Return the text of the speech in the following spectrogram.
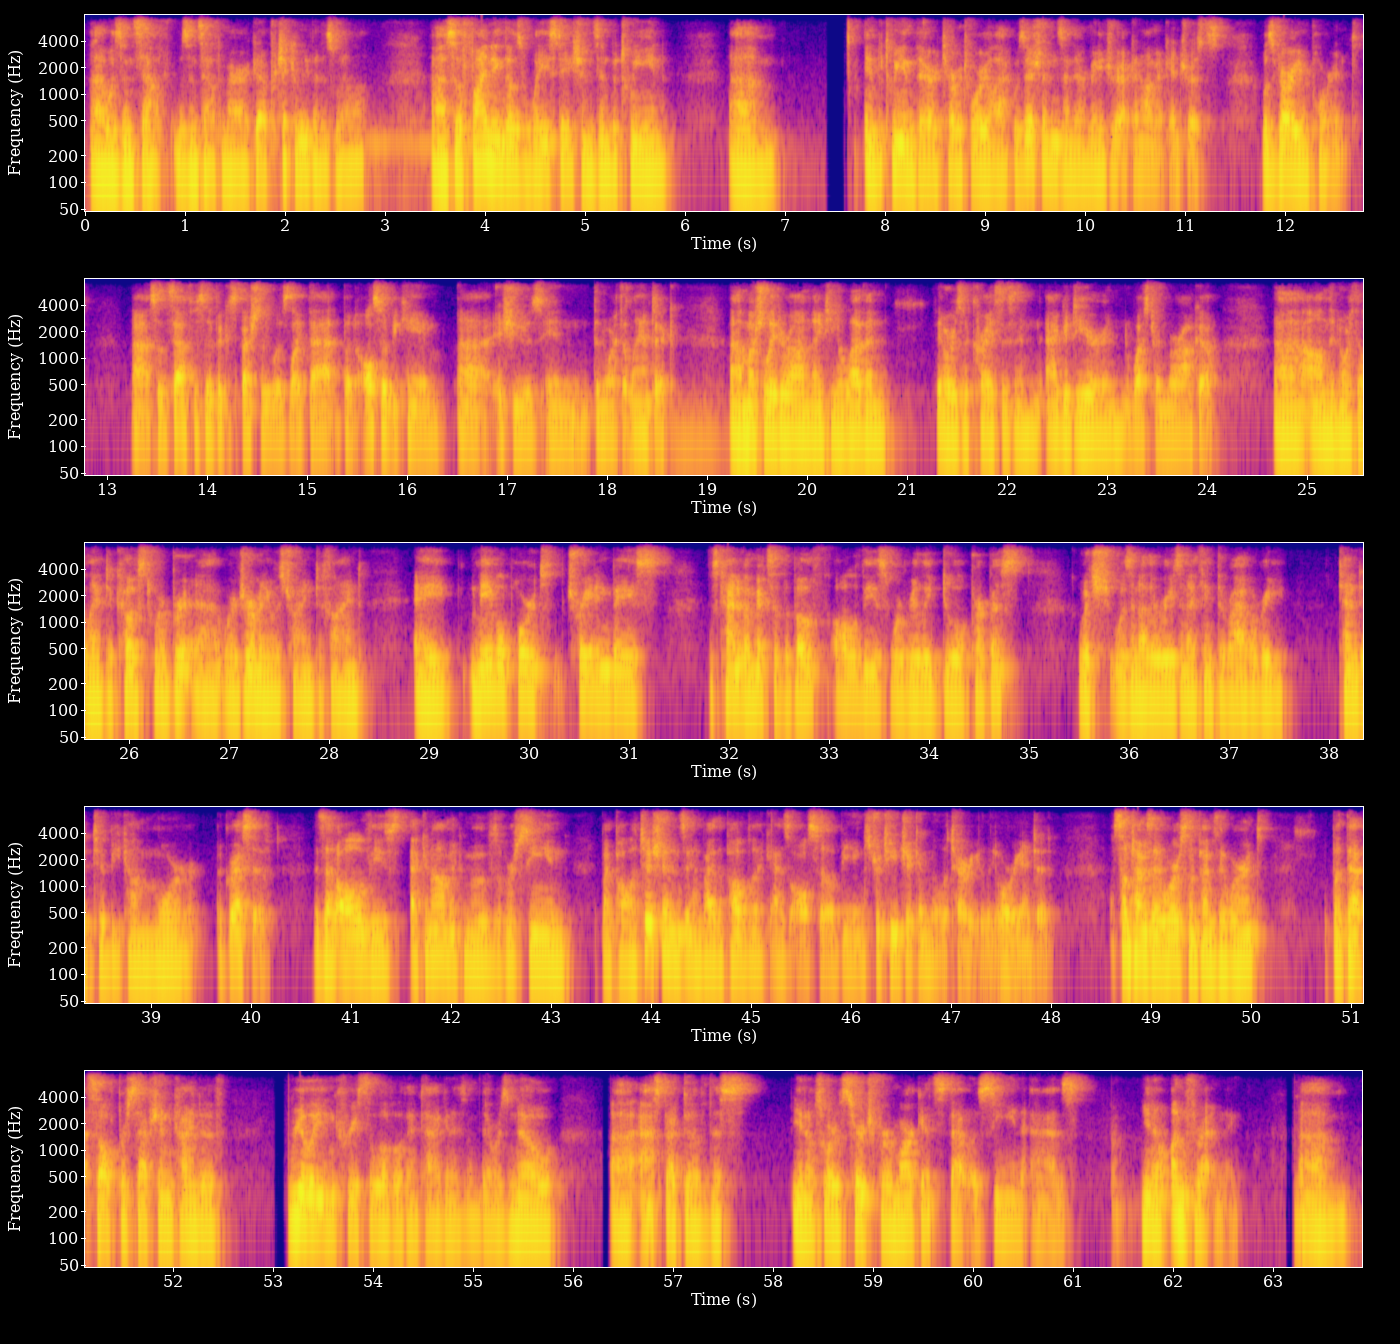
Uh, was in South was in South America, particularly Venezuela. Uh, so finding those way stations in between um, in between their territorial acquisitions and their major economic interests was very important. Uh, so the South Pacific, especially, was like that, but also became uh, issues in the North Atlantic. Uh, much later on, 1911, there was a crisis in Agadir in western Morocco, uh, on the North Atlantic coast, where Brit- where Germany was trying to find a naval port, trading base. It was kind of a mix of the both. All of these were really dual purpose which was another reason I think the rivalry tended to become more aggressive, is that all of these economic moves were seen by politicians and by the public as also being strategic and militarily oriented. Sometimes they were, sometimes they weren't, but that self perception kind of really increased the level of antagonism. There was no uh, aspect of this, you know, sort of search for markets that was seen as, you know, unthreatening. Mm-hmm. Um,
